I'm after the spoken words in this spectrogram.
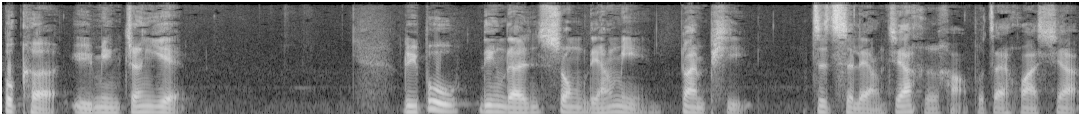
不可与命争也。”吕布令人送粮米断匹，自此两家和好，不在话下。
